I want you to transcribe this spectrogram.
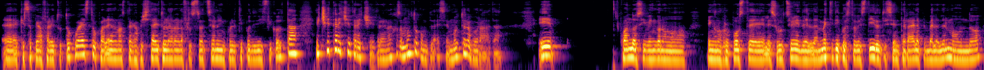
eh, che sappiamo fare di tutto questo, qual è la nostra capacità di tollerare la frustrazione in quel tipo di difficoltà, eccetera, eccetera, eccetera. È una cosa molto complessa, molto elaborata. E quando si vengono, vengono, proposte le soluzioni del mettiti questo vestito, ti sentirai la più bella del mondo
